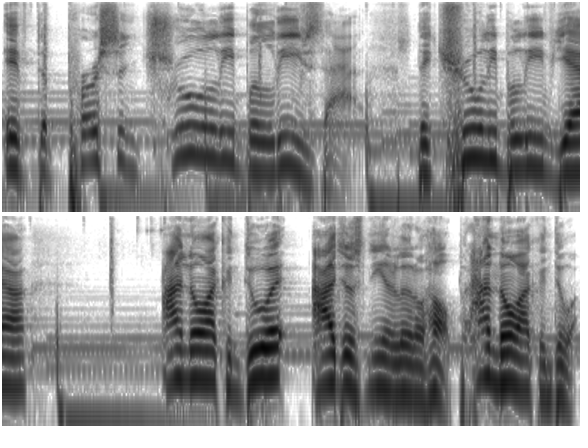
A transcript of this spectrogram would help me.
if the person truly believes that. They truly believe, yeah, I know I can do it. I just need a little help. But I know I can do it.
